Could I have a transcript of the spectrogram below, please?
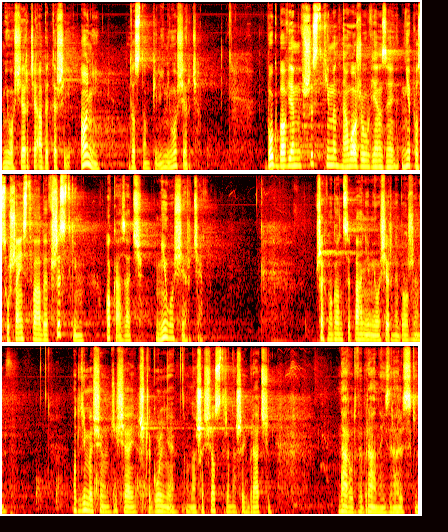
miłosierdzia, aby też i oni dostąpili miłosierdzia. Bóg bowiem wszystkim nałożył więzy nieposłuszeństwa, aby wszystkim okazać miłosierdzie. Wszechmogący Panie, miłosierny Boże, modlimy się dzisiaj szczególnie o nasze siostry, naszych braci, naród wybrany izraelski.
